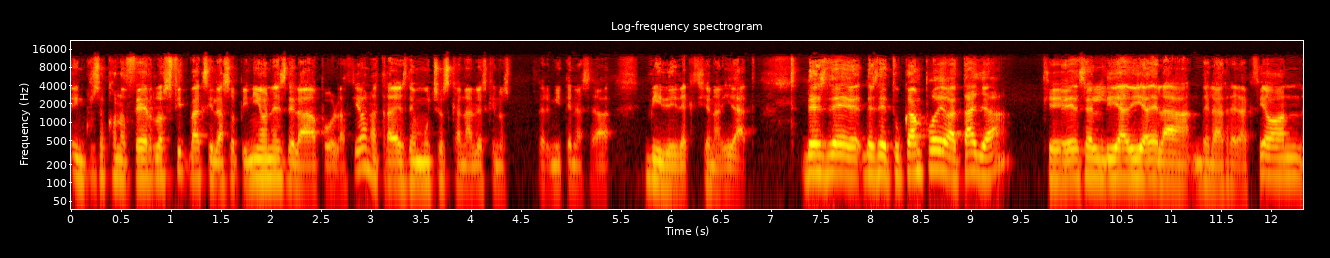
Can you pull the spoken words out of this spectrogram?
incluso conocer los feedbacks y las opiniones de la población a través de muchos canales que nos permiten esa bidireccionalidad. Desde, desde tu campo de batalla, que es el día a día de la, de la redacción,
